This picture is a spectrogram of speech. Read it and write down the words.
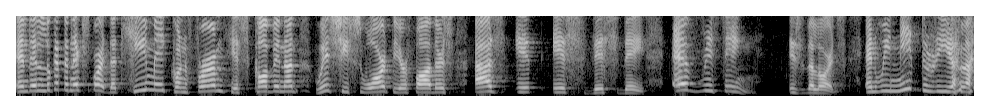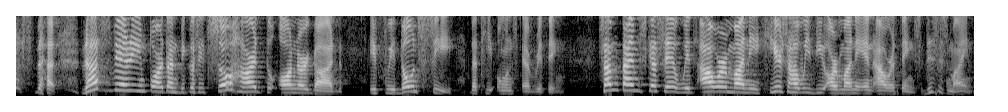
And then look at the next part that he may confirm his covenant which he swore to your fathers as it is this day. Everything is the Lord's. And we need to realize that. That's very important because it's so hard to honor God if we don't see that he owns everything. Sometimes kasi with our money, here's how we view our money and our things. This is mine.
